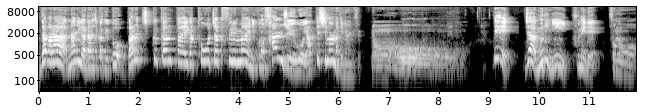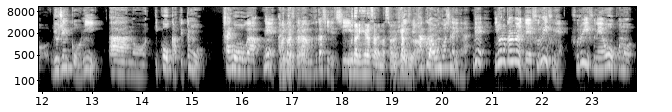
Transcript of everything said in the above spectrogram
だから、何が大事かというと、バルチク艦隊が到着する前にこの30をやってしまわなきゃいけないんですよ。おで、じゃあ無理に船で、その、旅順港に、あの、行こうかって言っても、大砲がね、ありますから待難しいですし。無駄に減らされますよね、100そうですね。が。100は温存しなきゃいけない。で、いろいろ考えて、古い船、古い船をこの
